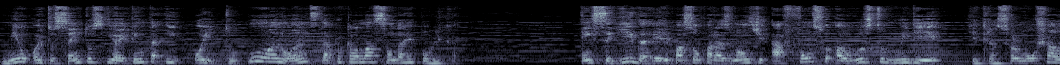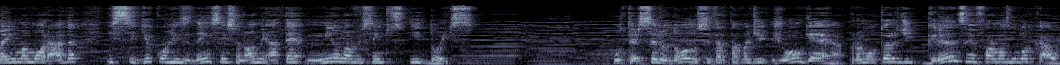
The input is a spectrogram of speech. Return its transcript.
1888, um ano antes da proclamação da República. Em seguida, ele passou para as mãos de Afonso Augusto Miguel, que transformou o chalé em uma morada e seguiu com residência em seu nome até 1902. O terceiro dono se tratava de João Guerra, promotor de grandes reformas no local,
